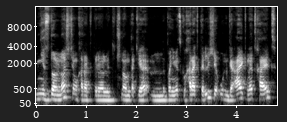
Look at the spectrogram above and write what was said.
niezdolnością charakterologiczną, takie mm, po niemiecku charakterliche Ungeeignetheit,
